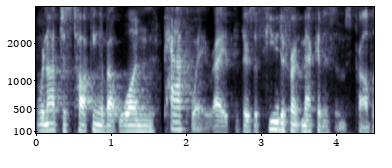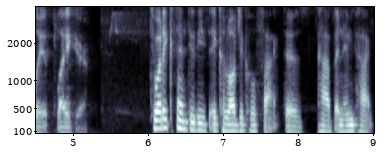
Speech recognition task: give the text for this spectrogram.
we're not just talking about one pathway, right? That there's a few different mechanisms probably at play here. To what extent do these ecological factors have an impact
